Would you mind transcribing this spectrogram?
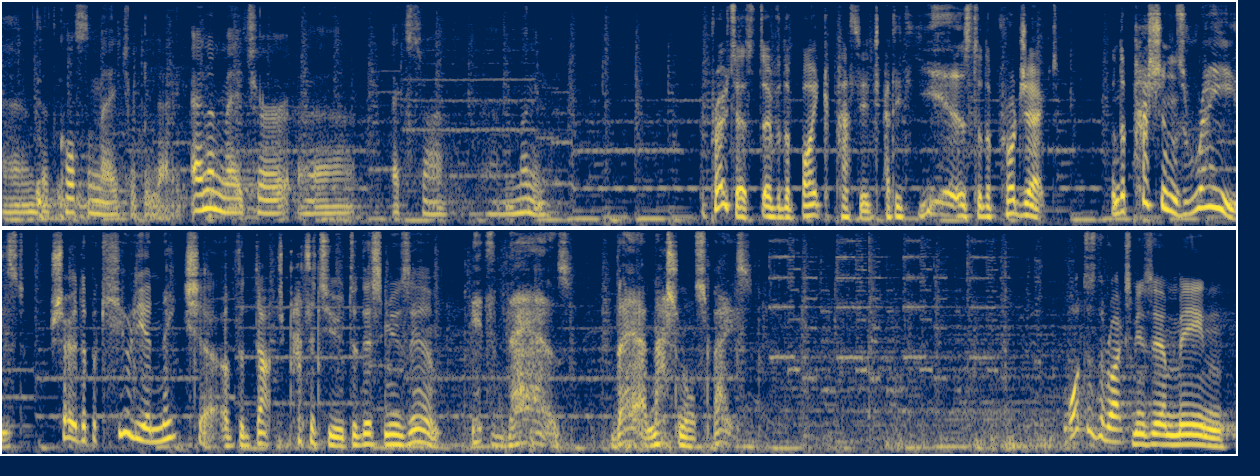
and that caused a major delay and a major uh, extra uh, money. The protests over the bike passage added years to the project, and the passions raised show the peculiar nature of the Dutch attitude to this museum. It's theirs, their national space. What does the Rijksmuseum mean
